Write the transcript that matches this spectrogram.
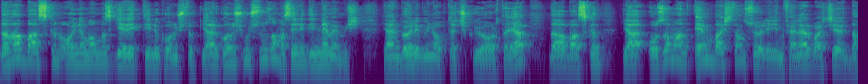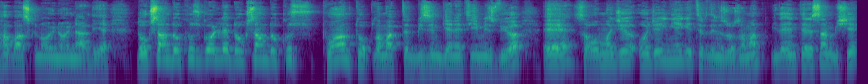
daha baskın oynamamız gerektiğini konuştuk. Yani konuşmuşsunuz ama seni dinlememiş. Yani böyle bir nokta çıkıyor ortaya. Daha baskın. Ya o zaman en baştan söyleyin Fenerbahçe daha baskın oyun oynar diye. 99 golle 99 puan toplamaktır bizim genetiğimiz diyor. E savunmacı hocayı niye getirdiniz o zaman? Bir de enteresan bir şey.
